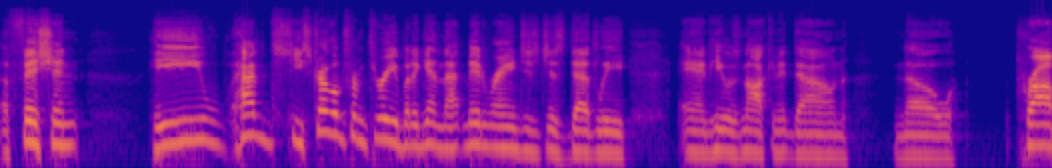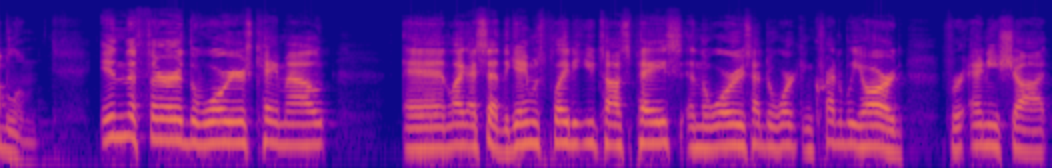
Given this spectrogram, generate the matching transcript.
efficient. He had he struggled from three, but again, that mid range is just deadly, and he was knocking it down, no problem. In the third, the Warriors came out, and like I said, the game was played at Utah's pace, and the Warriors had to work incredibly hard for any shot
